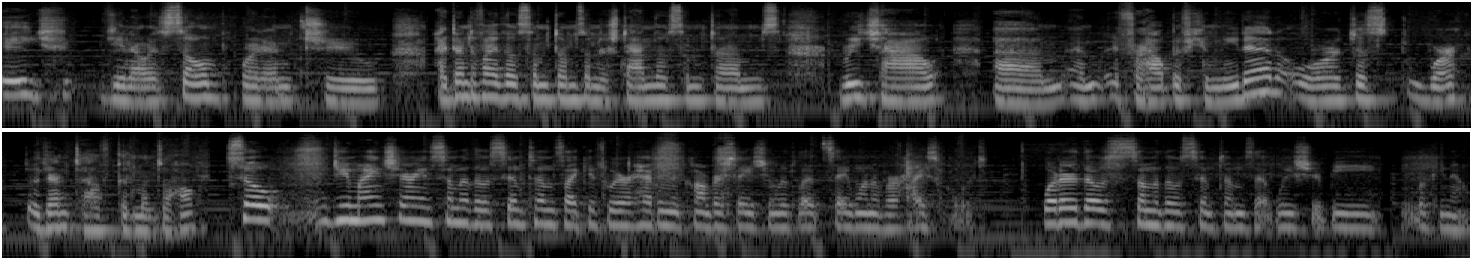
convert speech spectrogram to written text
age, you know, is so important to identify those symptoms, understand those symptoms, reach out um, and for help if you need it, or just work again to have good mental health. So, do you mind sharing some of those symptoms, like if we were having a conversation with, let's say, one of our high schoolers? What are those some of those symptoms that we should be looking out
